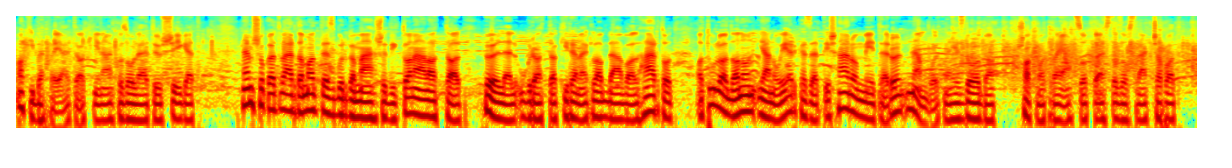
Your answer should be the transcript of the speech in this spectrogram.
aki befejelte a kínálkozó lehetőséget. Nem sokat várt a Mattesburg a második találattal, höllel ugratta ki remek labdával hártot, a túloldalon Jánó érkezett, és három méterről nem volt nehéz dolga. Sakmatra játszotta ezt az osztrák csapat.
